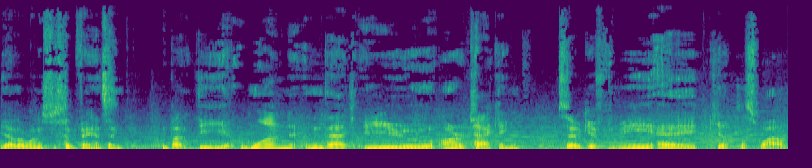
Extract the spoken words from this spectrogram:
The other one is just advancing. But the one that you are attacking, so give me a kill plus wild.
